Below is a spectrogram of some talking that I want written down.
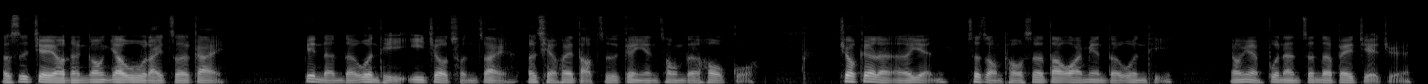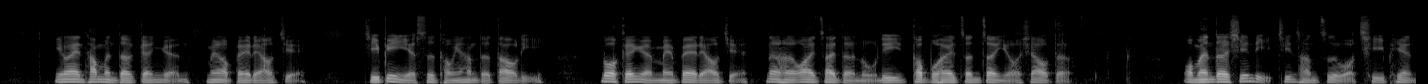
而是借由人工药物来遮盖，病人的问题依旧存在，而且会导致更严重的后果。就个人而言，这种投射到外面的问题，永远不能真的被解决，因为他们的根源没有被了解。疾病也是同样的道理，若根源没被了解，任何外在的努力都不会真正有效的。我们的心里经常自我欺骗，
